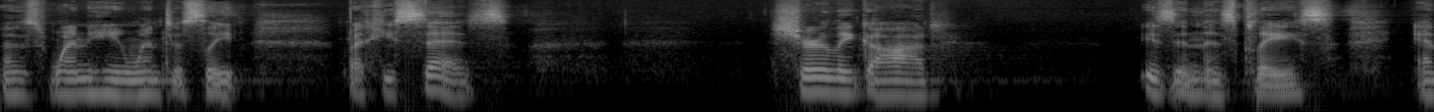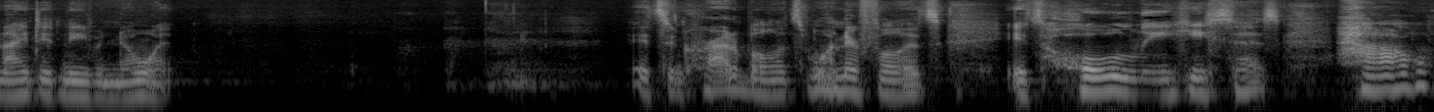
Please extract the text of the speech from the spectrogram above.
as when he went to sleep. But he says, Surely God is in this place, and I didn't even know it. It's incredible. It's wonderful. It's, it's holy. He says, How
